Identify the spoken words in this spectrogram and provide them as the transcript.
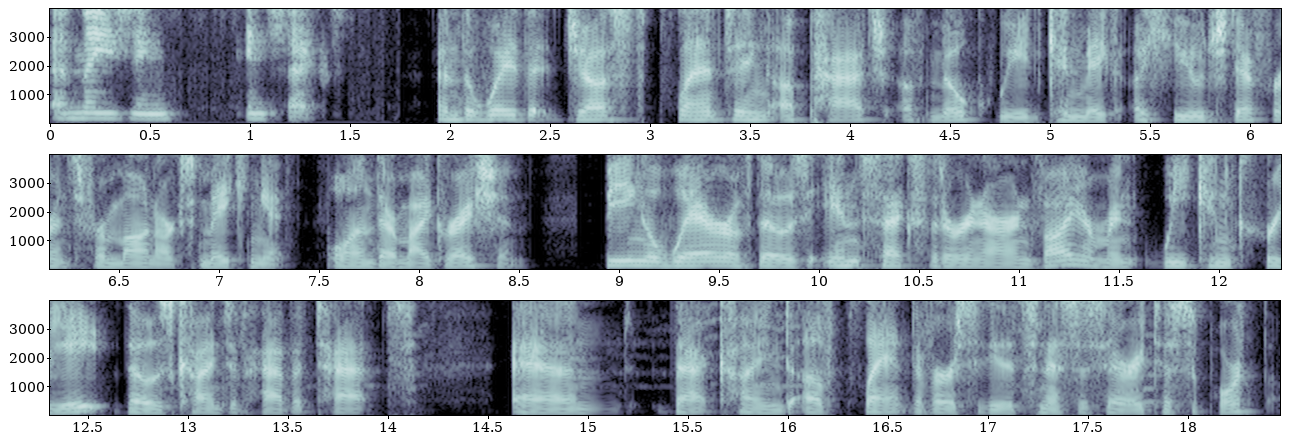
amazing insect and the way that just planting a patch of milkweed can make a huge difference for monarchs making it on their migration. Being aware of those insects that are in our environment, we can create those kinds of habitats and that kind of plant diversity that's necessary to support them.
